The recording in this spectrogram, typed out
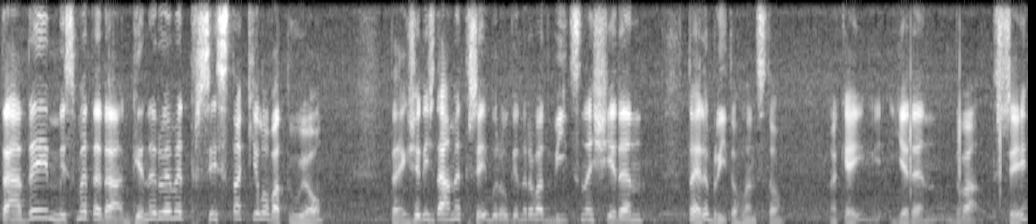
Tady my jsme teda, generujeme 300 kW, jo? Takže když dáme 3, budou generovat víc než jeden. To je dobrý tohle. OK, jeden, dva, tři.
